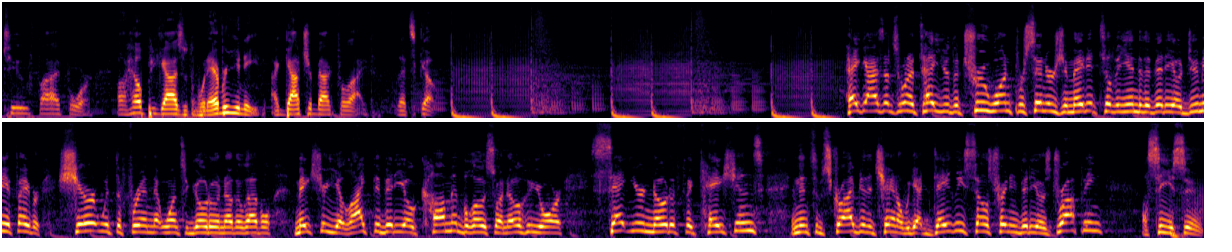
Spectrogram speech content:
0254. I'll help you guys with whatever you need. I got your back for life. Let's go. Hey guys, I just want to tell you, the true one percenters. You made it till the end of the video. Do me a favor, share it with the friend that wants to go to another level. Make sure you like the video, comment below so I know who you are, set your notifications, and then subscribe to the channel. We got daily sales training videos dropping. I'll see you soon.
